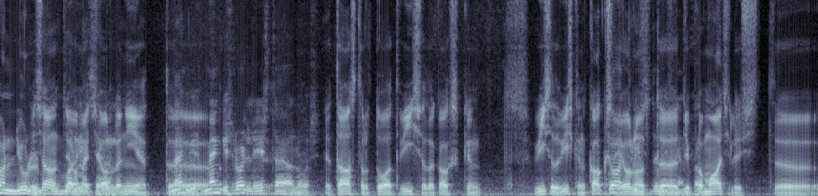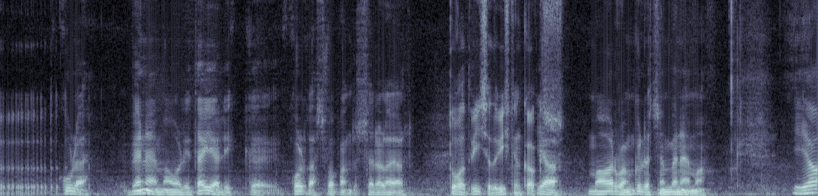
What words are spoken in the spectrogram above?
on julm. ei saanud ju ometi olla nii, et mängis, äh, mängis rolli Eesti ajaloos. et aastal tuhat viissada kakskümmend, viissada viiskümmend kaks ei olnud äh, diplomaatilist äh, kuule, Venemaa oli täielik kolgas, vabandust, sellel ajal. tuhat viissada viiskümmend kaks? ma arvan küll, et see on Venemaa. ja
